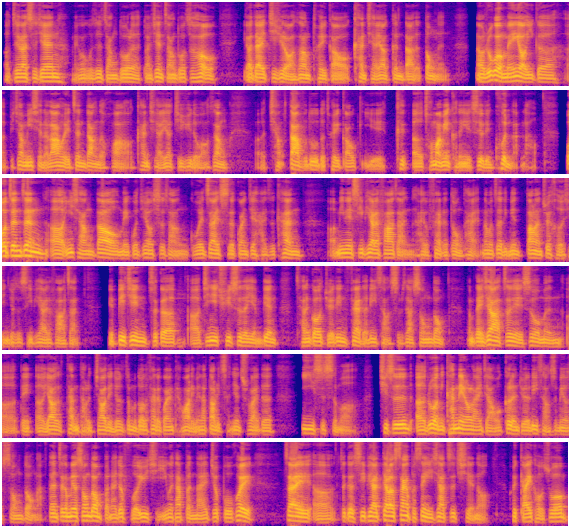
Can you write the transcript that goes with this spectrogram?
啊，这段时间美国股市涨多了，短线涨多之后要再继续往上推高，看起来要更大的动能。那如果没有一个呃比较明显的拉回震荡的话，看起来要继续的往上，呃强大幅度的推高也可呃筹码面可能也是有点困难了哈。不过真正呃影响到美国金融市场国会债市的关键还是看呃明年 CPI 的发展还有 Fed 的动态。那么这里面当然最核心就是 CPI 的发展，因为毕竟这个呃经济趋势的演变才能够决定 Fed 的立场是不是要松动。那么等一下，这也是我们呃得呃要探讨的焦点，就是这么多的 Fed 官员谈话里面，它到底呈现出来的意义是什么？其实呃，如果你看内容来讲，我个人觉得立场是没有松动啊，但这个没有松动本来就符合预期，因为它本来就不会在呃这个 CPI 掉到三个 percent 以下之前哦，会改口说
